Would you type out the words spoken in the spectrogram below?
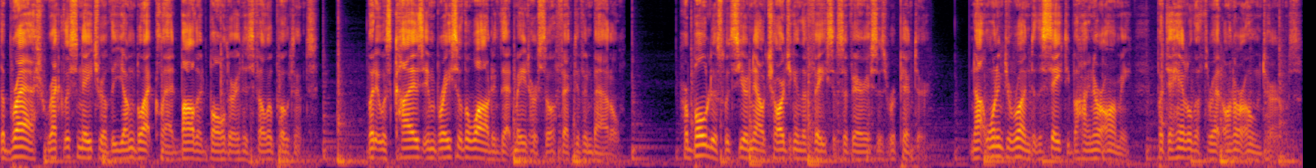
The brash, reckless nature of the young Blackclad bothered Baldur and his fellow potents, but it was Kaya's embrace of the wilding that made her so effective in battle. Her boldness would see her now charging in the face of Severius' Repenter, not wanting to run to the safety behind her army, but to handle the threat on her own terms.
